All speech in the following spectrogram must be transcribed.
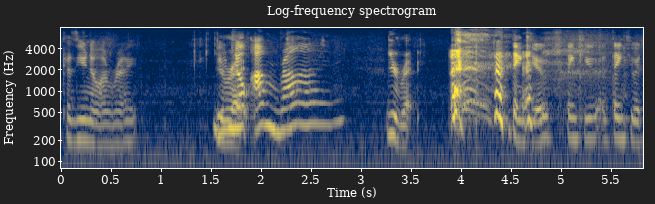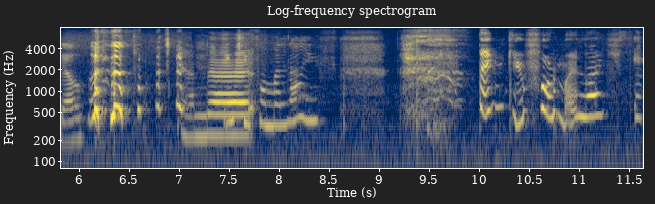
because you know I'm right. You're you right. know I'm right. You're right. Thank you. Thank you. Thank you, Adele. And uh, Thank you for my life. thank you for my life.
